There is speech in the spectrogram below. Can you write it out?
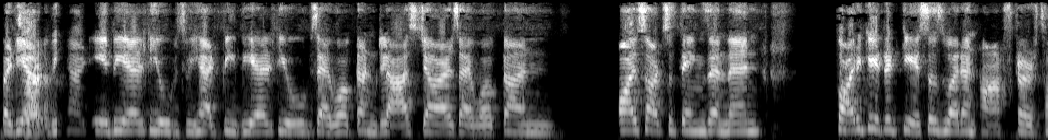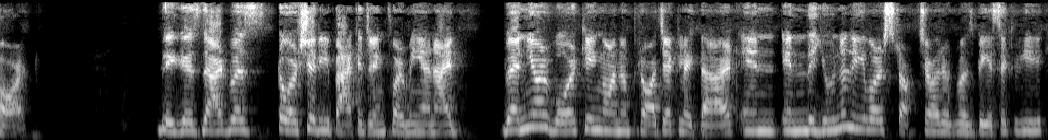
But yeah, Right. we had ABL tubes, we had PBL tubes. I worked on glass jars, I worked on all sorts of things. And then corrugated cases were an afterthought because that was tertiary packaging for me. And I, when you're working on a project like that, in, in the Unilever structure, it was basically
